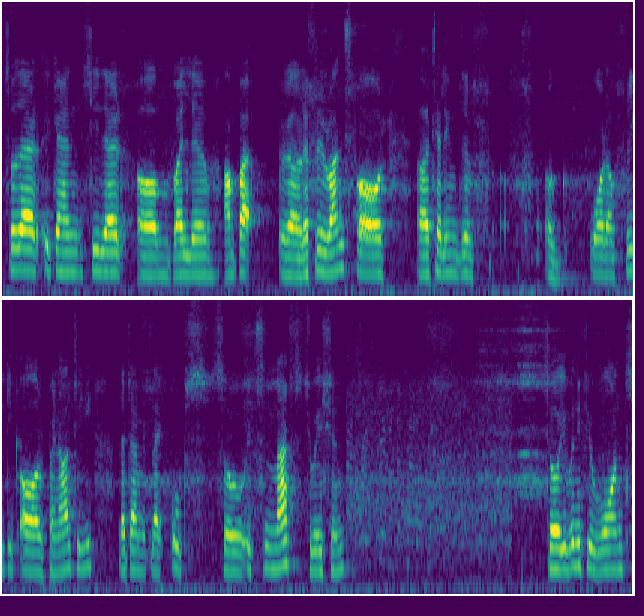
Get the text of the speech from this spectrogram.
so that you can see that um, while the umpire uh, referee runs for uh, telling the what a free kick or penalty that time it's like oops. So it's a match situation. So even if you want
